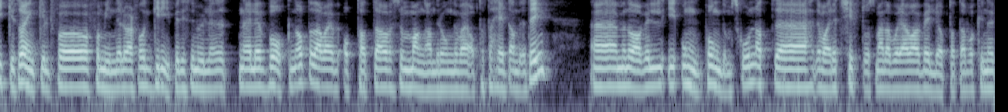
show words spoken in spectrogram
ikke så enkelt for, for min del i hvert fall å gripe disse mulighetene eller våkne opp. Da, da var jeg opptatt av, som mange andre unge, var jeg opptatt av helt andre ting. Uh, men det var vel på ungdomsskolen at uh, det var et skifte hos meg da hvor jeg var veldig opptatt av å kunne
